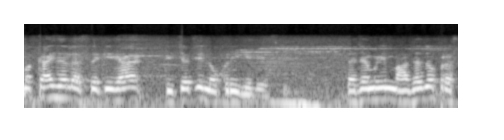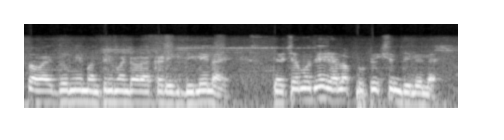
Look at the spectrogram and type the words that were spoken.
मग काय झालं असतं की ह्या टीचरची नोकरी गेली असती. त्याच्यामुळे माझा जो प्रस्ताव आहे जो मी मंत्रिमंडळाकडे दिलेला आहे त्याच्यामध्ये ह्याला प्रोटेक्शन दिलेलं आहे.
